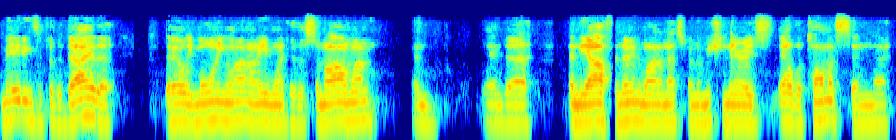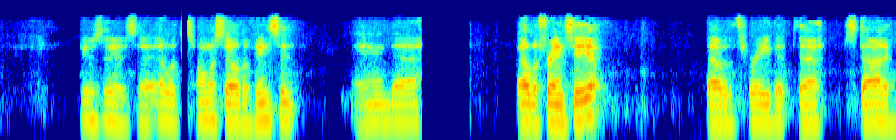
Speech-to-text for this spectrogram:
meetings for the day, the, the early morning one. I even went to the Samoan one, and and uh, and the afternoon one, and that's when the missionaries, Elder Thomas and uh, It was, uh, Elder Thomas, Elder Vincent, and uh, Elder Francia. They were the three that uh, started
